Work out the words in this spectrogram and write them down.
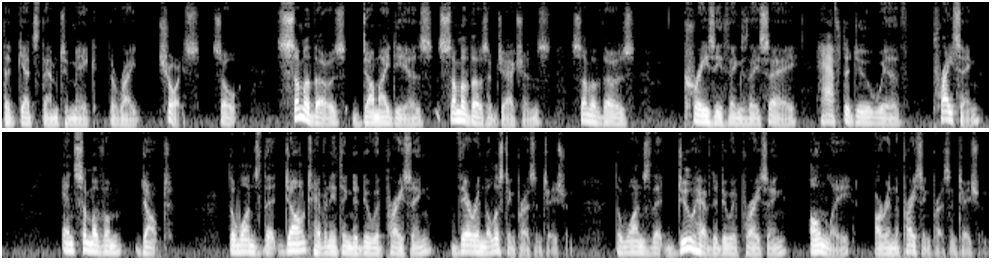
that gets them to make the right choice. So some of those dumb ideas, some of those objections, some of those crazy things they say have to do with pricing, and some of them don't. The ones that don't have anything to do with pricing, they're in the listing presentation. The ones that do have to do with pricing only are in the pricing presentation.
